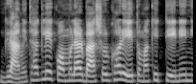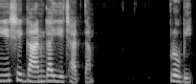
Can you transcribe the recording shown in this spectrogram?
গ্রামে থাকলে কমলার বাসর ঘরে তোমাকে টেনে নিয়ে এসে গান গাইয়ে ছাড়তাম। প্রবীর,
